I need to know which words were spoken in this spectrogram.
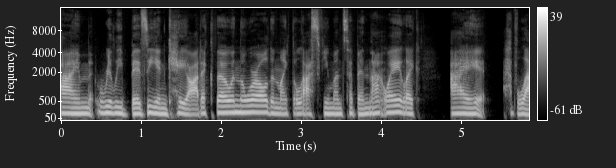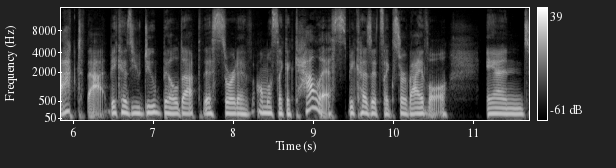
I'm really busy and chaotic though in the world and like the last few months have been that way, like I have lacked that because you do build up this sort of almost like a callus because it's like survival. And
